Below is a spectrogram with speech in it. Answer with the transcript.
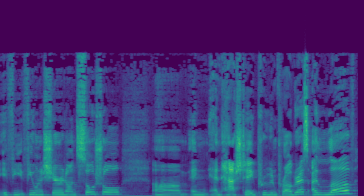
if you, if you want to share it on social um, and, and hashtag proven progress. I love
